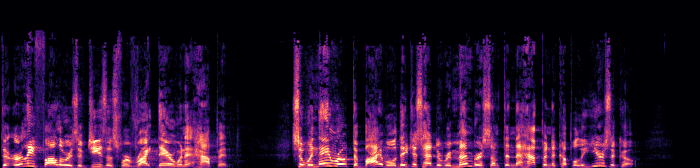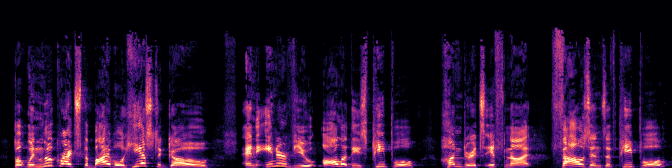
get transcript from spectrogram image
The early followers of Jesus were right there when it happened. So when they wrote the Bible, they just had to remember something that happened a couple of years ago. But when Luke writes the Bible, he has to go and interview all of these people, hundreds, if not thousands of people.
